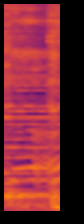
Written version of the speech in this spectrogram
good.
